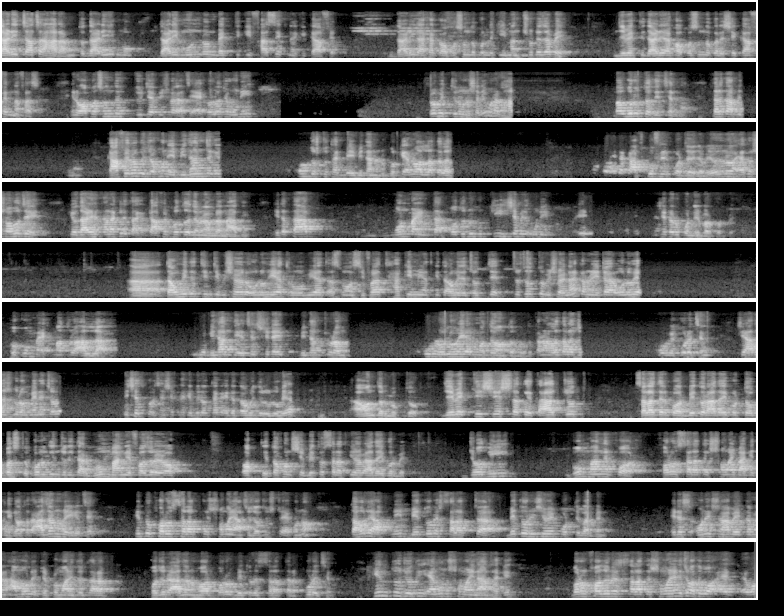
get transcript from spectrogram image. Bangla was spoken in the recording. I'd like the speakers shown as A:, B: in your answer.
A: দাড়ি চাচা হারাম। তো দাড়ি দাড়ি মুন্ডন ব্যক্তি কি ফাসেক নাকি কাফের? দাড়ি রাখাকে অপছন্দ করলে কি ইমান ছুটে যাবে? যে ব্যক্তি দাড়ি রাখা অপছন্দ করে, সে কাফের না ফাসেক? এর অপছন্দের দুইটা বিষয় আছে। এক হলো যে উনি প্রবৃত্তির অনুসারী ওনার ভালো বা গুরুত্ব দিচ্ছেন না। তাহলে তো আপনি কাফের হবে যখন এই বিধানটাকে সন্তুষ্ট থাকবে এই বিধানের উপর। কেন আল্লাহ তালা এটা কাফ কুফরির পর্যায়ে যাবে? ওই জন্য এত সহজে কেউ দাঁড়িয়ে না রাখলে তাকে কাফের ফতোয়া যেন আমরা না দিই। এটা তার মন মাইন্ড তার কতটুকু কি হিসেবে উনি সেটার উপর নির্ভর করবে। তাওহীদের তিনটি বিষয় হলো রুবুবিয়াত, আসমা সিফাত। হাকিমিয়াত কি তাওহীদের চতুর্থ বিষয় না? কারণ এটা হুকুম একমাত্র আল্লাহ। যে বিধান দিয়েছেন সেটাই বিধান চূড়ান্ত। উলুহিয়ার মধ্যে অন্তর্ভুক্ত। কারণ আল্লাহ তাআলা যে করেছেন সেই আদেশগুলো মেনে চলা। নিষেধ করেছেন সেটা থেকে বিরত থাকা, এটা তাওহীদুল উলুহিয়ার অন্তর্ভুক্ত। যে ব্যক্তি শেষ রাতে তাহাজ্জুদ, সালাতের পর বেতর আদায় করতে অভ্যস্ত, কোনোদিন যদি তার ঘুম ভাঙে ফজরের অক্তে, তখন সে বেতর সালাত কীভাবে আদায় করবে? যদি ঘুম ভাঙার পর ফরজ সালাতের সময় বাকি থাকে, অর্থাৎ আজান হয়ে গেছে, কিন্তু ফরজ সালাতের সময় আছে যথেষ্ট এখনও, তাহলে আপনি বেতরের সালাদটা বেতর হিসেবে পড়তে পারবেন। এটা অনেক সাহাবে আমল, এটা প্রমাণিত, তারা ফজরের আজান হওয়ার পরও বেতরের সালাদ তারা পড়েছেন। কিন্তু যদি এমন সময় না থাকে, বরং ফজরের সালাতের সময় হয়ে গেছে অথবা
